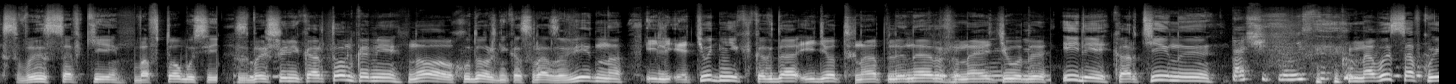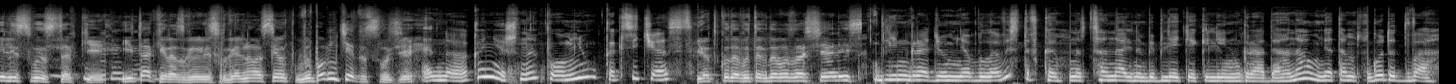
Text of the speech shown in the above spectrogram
с выставки в автобусе автобусе с большими картонками, но художника сразу видно. Или этюдник, когда идет на пленер, на этюды. Или картины. Тащит на выставку. На выставку или с выставки. И так и разговаривали с Галиной Васильевной. Вы помните этот случай? Да, конечно, помню, как сейчас. И откуда вы тогда возвращались? В Ленинграде у меня была выставка в Национальной библиотеке Ленинграда. Она у меня там года два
